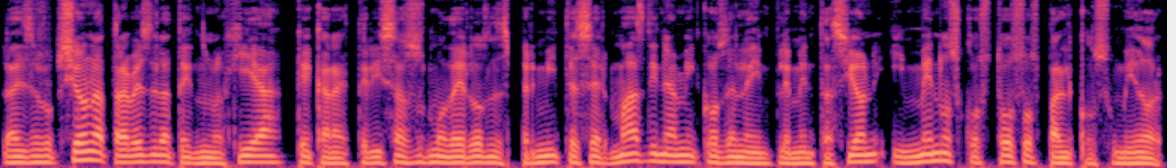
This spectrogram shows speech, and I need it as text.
La disrupción a través de la tecnología que caracteriza a sus modelos les permite ser más dinámicos en la implementación y menos costosos para el consumidor,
